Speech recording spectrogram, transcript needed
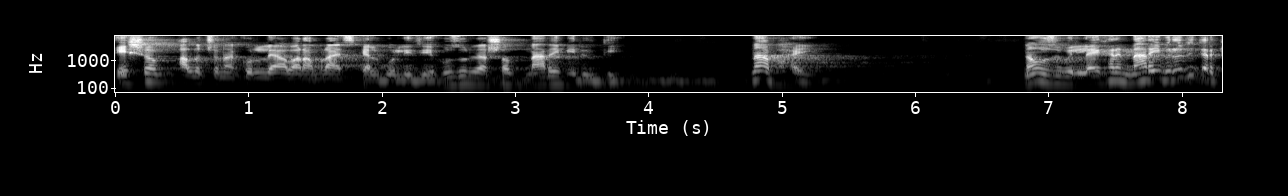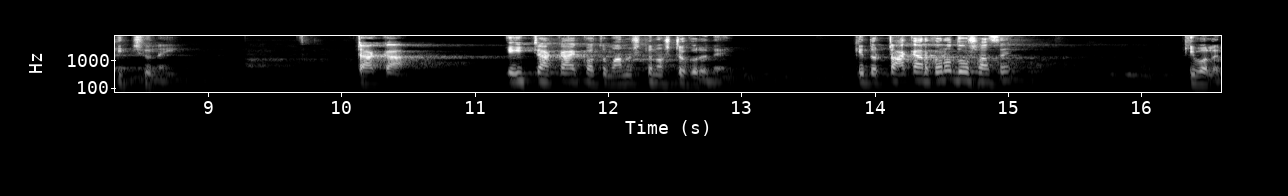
এসব আলোচনা করলে আবার আমরা আজকাল বলি যে, হুজুররা সব নারী বিরোধী। না ভাই। নজুবিল্লা এখানে নারী বিরোধিতার কিচ্ছু নেই। টাকা। এই টাকায় কত মানুষকে নষ্ট করে দেয়। কিন্তু টাকার কোনো দোষ আছে? কি বলেন?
